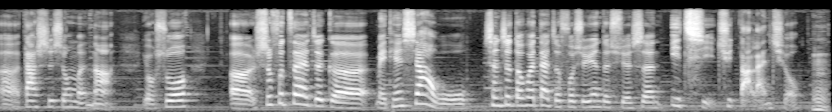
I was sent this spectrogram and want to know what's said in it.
呃大师兄们呐、啊，有说，呃，师傅在这个每天下午，甚至都会带着佛学院的学生一起去打篮球，嗯。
